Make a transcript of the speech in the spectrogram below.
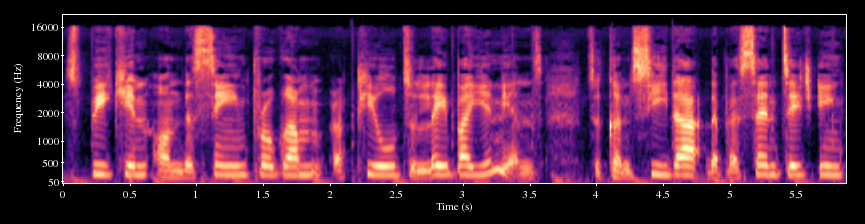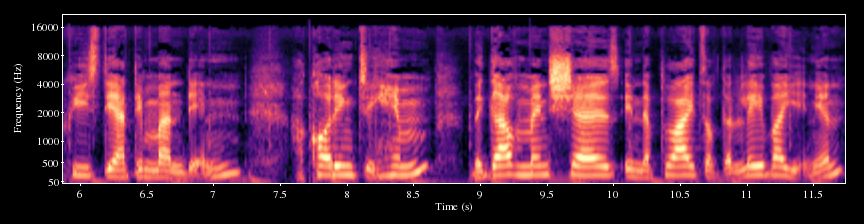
speaking on the same program, appealed to labour unions to consider the percentage increase they are demanding. According to him, the government shares in the plight of the labour union.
